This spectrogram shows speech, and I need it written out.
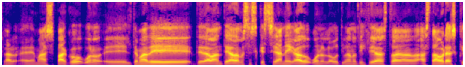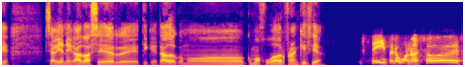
Claro, además, Paco, bueno, eh, el tema de, de Davante Adams es que se ha negado, bueno, la última noticia hasta, hasta ahora es que se había negado a ser eh, etiquetado como, como jugador franquicia. Sí, pero bueno, eso es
